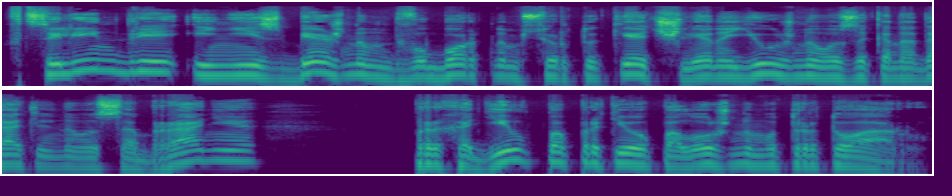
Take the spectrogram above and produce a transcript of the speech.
в цилиндре и неизбежном двубортном сюртуке члена Южного законодательного собрания проходил по противоположному тротуару.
